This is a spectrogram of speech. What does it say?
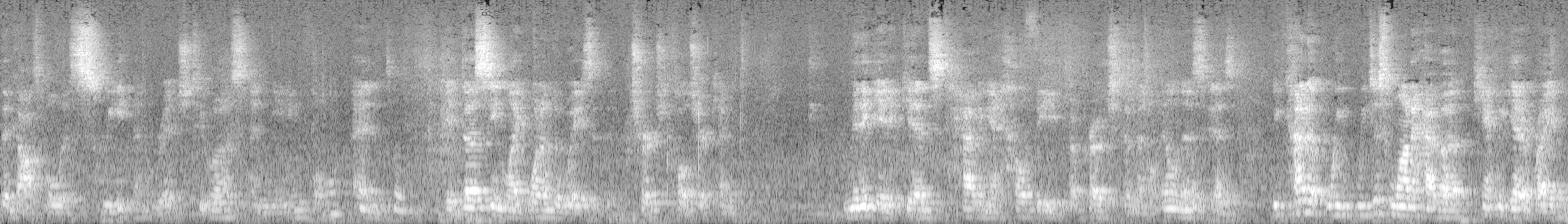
the gospel is sweet and rich to us and meaningful. And hmm. it does seem like one of the ways that the church culture can mitigate against having a healthy approach to mental illness is we kind of we, we just want to have a can't we get it right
